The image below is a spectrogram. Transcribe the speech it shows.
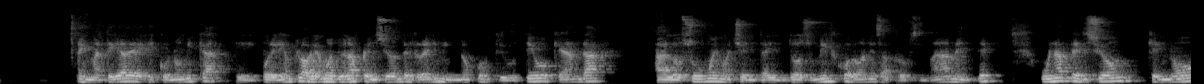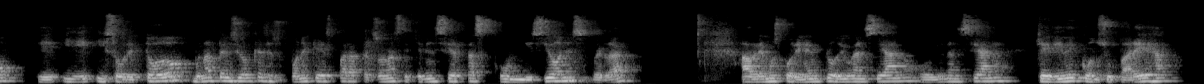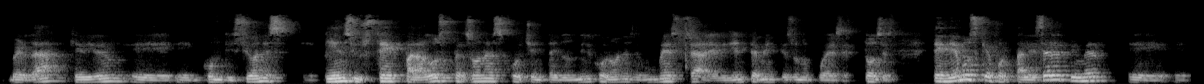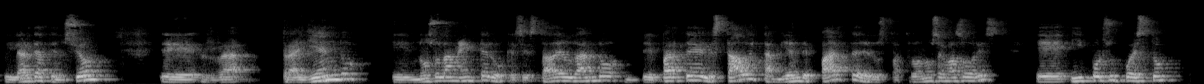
en materia de económica, eh, por ejemplo, hablemos de una pensión del régimen no contributivo que anda a lo sumo en 82 mil colones aproximadamente, una pensión que no, y, y, sobre todo una pensión que se supone que es para personas que tienen ciertas condiciones, ¿verdad? Hablemos, por ejemplo, de un anciano o de una anciana que vive con su pareja ¿verdad? Que viven eh, en condiciones, eh, piense usted, para dos personas, 82 mil colones en un mes. O sea, evidentemente eso no puede ser. Entonces, tenemos que fortalecer el primer eh, pilar de atención, trayendo no solamente lo que se está deudando de parte del Estado y también de parte de los patronos evasores, y por supuesto,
